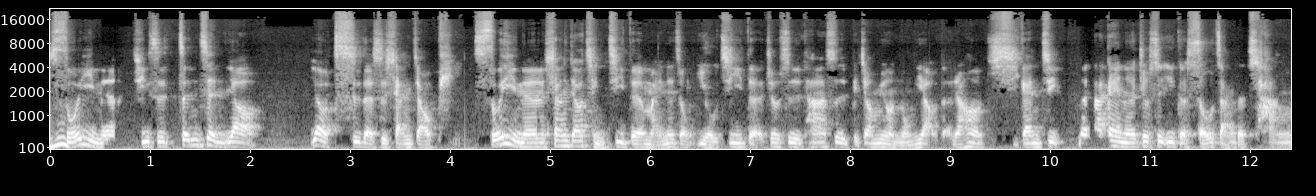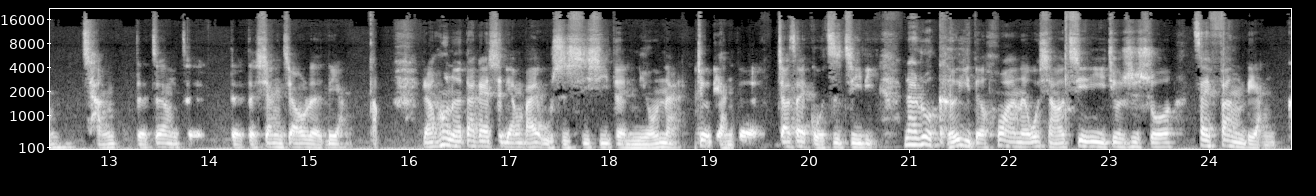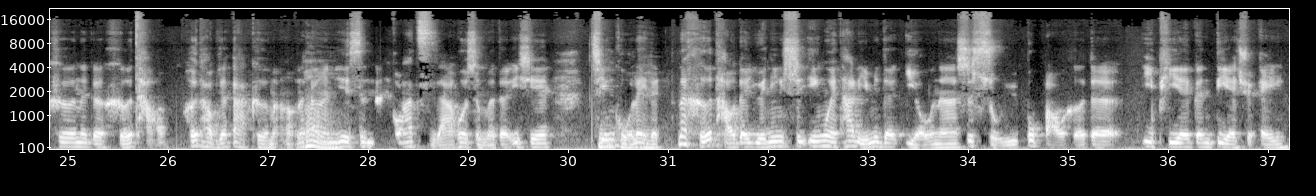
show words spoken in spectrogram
所以呢，其实真正要。要吃的是香蕉皮，所以呢，香蕉请记得买那种有机的，就是它是比较没有农药的，然后洗干净。那大概呢，就是一个手掌的长长的这样子。的的香蕉的量，啊，然后呢，大概是两百五十 CC 的牛奶，就两个加在果汁机里。那若可以的话呢，我想要建议就是说，再放两颗那个核桃，核桃比较大颗嘛，哈，那当然也是南瓜子啊或什么的一些坚果类的。那核桃的原因是因为它里面的油呢是属于不饱和的 EPA 跟 DHA。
